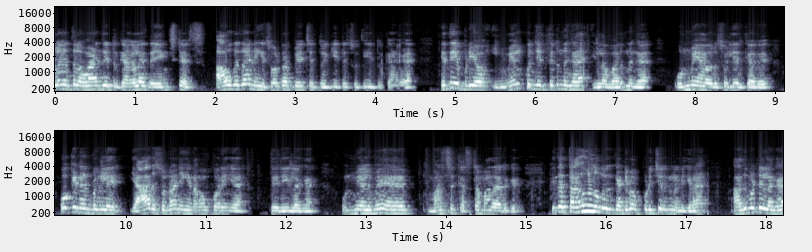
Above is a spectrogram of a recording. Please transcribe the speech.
உலகத்துல வாழ்ந்துட்டு இருக்காங்கல்ல இந்த யங்ஸ்டர்ஸ் அவங்க தான் நீங்க சொல்ற பேச்சை தூக்கிட்டு சுத்திட்டு இருக்காங்க. எது எப்படியோ இனிமேல் கொஞ்சம் திருந்துங்க இல்ல வருந்துங்க. உண்மையா அவர் சொல்லியிருக்காரு. ஓகே நண்பர்களே யாரு சொன்னா நீங்க நம்ப போறீங்க? தெரியலங்க. உண்மையாலுமே மனசு கஷ்டமா தான் இருக்கு. இந்த தகவல் உங்களுக்கு கண்டிப்பா பிடிச்சிருக்குன்னு நினைக்கிறேன். அது மட்டும் இல்லைங்க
